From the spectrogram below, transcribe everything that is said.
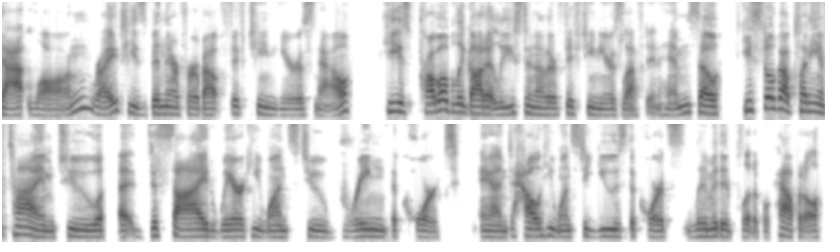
that long, right? He's been there for about 15 years now. He's probably got at least another 15 years left in him. So he's still got plenty of time to uh, decide where he wants to bring the court and how he wants to use the court's limited political capital.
